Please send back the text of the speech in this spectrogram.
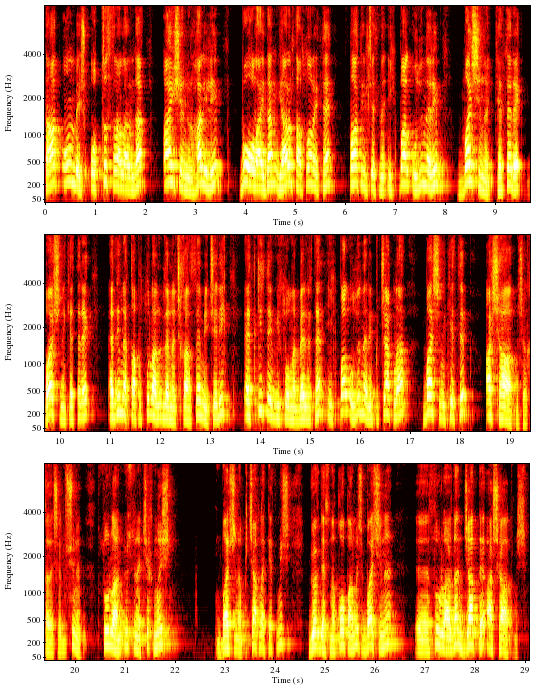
saat 15.30 sıralarında Ayşenur Halil'i bu olaydan yarım saat sonra ise Fatih ilçesinde İkbal Uzuneri başını keserek başını keserek Edirne kapı üzerine çıkan Semih Çelik eski sevgilisi olduğunu belirten İkbal Uzuneri bıçakla başını kesip aşağı atmış arkadaşlar. Düşünün surların üstüne çıkmış başını bıçakla kesmiş gövdesini koparmış başını e, surlardan cadde aşağı atmış.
